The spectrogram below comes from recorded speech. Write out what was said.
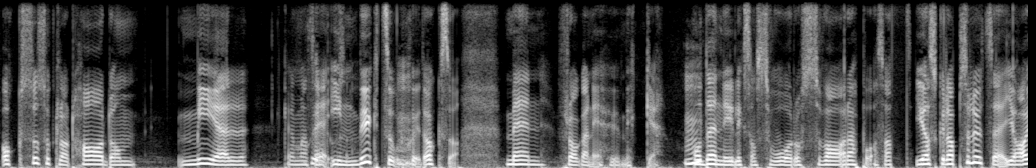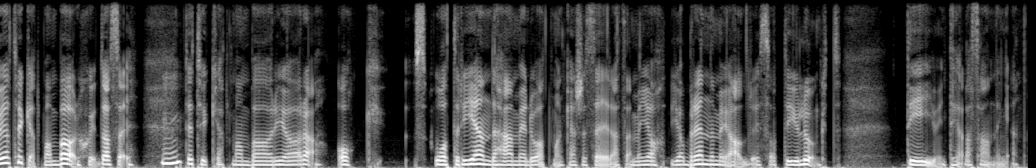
också såklart har de mer kan man säga, inbyggt solskydd också. Men frågan är hur mycket. Mm. Och den är liksom svår att svara på. Så att jag skulle absolut säga ja, jag tycker att man bör skydda sig. Mm. Det tycker jag att man bör göra. Och återigen det här med då att man kanske säger att men jag, jag bränner mig ju aldrig så att det är ju lugnt. Det är ju inte hela sanningen. Och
